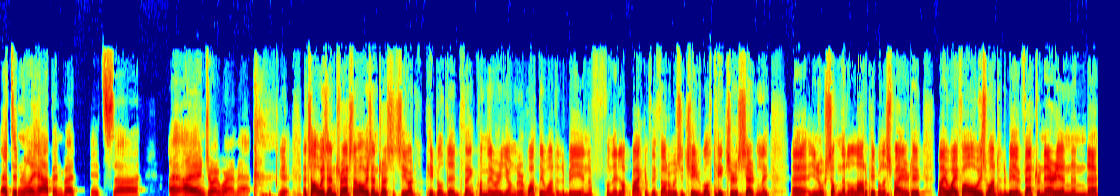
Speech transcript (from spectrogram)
that didn't really happen, but it's uh, I, I, enjoy where I'm at. yeah, it's always interesting. I'm always interested to see what people did think when they were younger, what they wanted to be, and if when they look back, if they thought it was achievable. Teacher is certainly, uh, you know, something that a lot of people aspire to. My wife always wanted to be a veterinarian, and uh,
